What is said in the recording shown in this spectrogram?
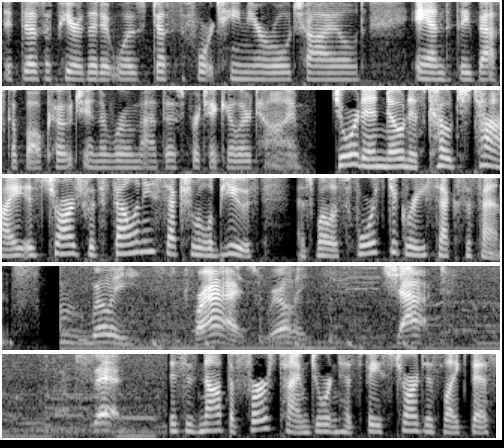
It does appear that it was just the 14 year old child and the basketball coach in the room at this particular time. Jordan, known as Coach Ty, is charged with felony sexual abuse as well as fourth degree sex offense. I'm really surprised, really shocked, upset. This is not the first time Jordan has faced charges like this.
